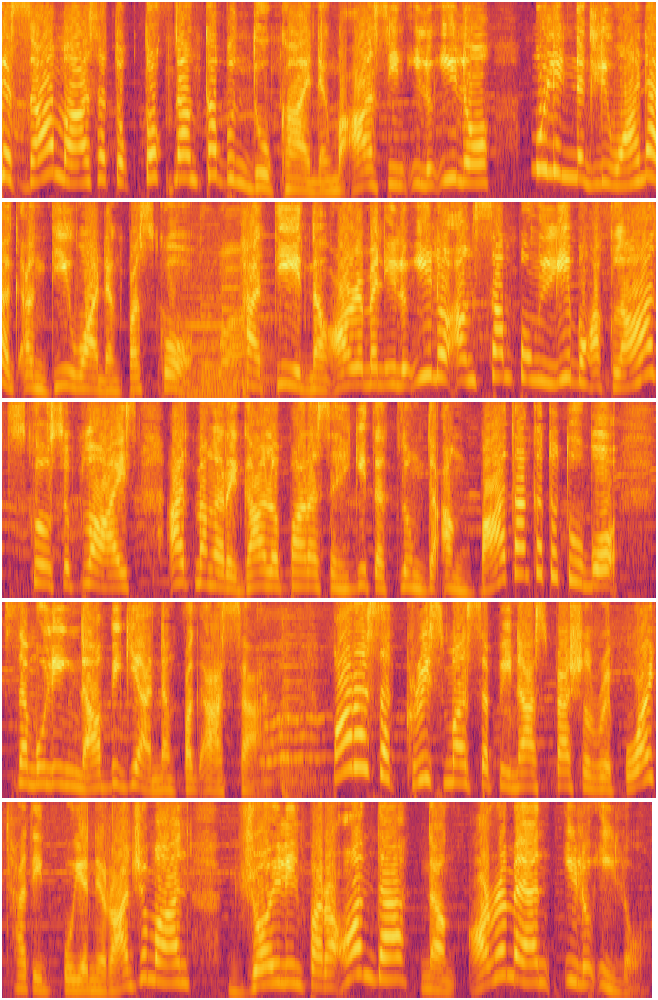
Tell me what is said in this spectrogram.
Kasama sa tuktok ng kabundukan ng Maasin Iloilo, muling nagliwanag ang diwa ng Pasko. Hatid ng RMN Iloilo ang 10,000 aklat, school supplies at mga regalo para sa higit tatlong daang batang katutubo na muling nabigyan ng pag-asa. Para sa Christmas sa Pinas Special Report, hatid po yan ni Rajaman, Joylyn Paraonda ng RMN Iloilo.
